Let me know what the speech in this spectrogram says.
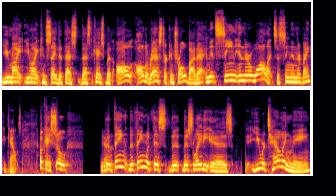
you might you might can say that that's that's the case, but all all the rest are controlled by that, and it's seen in their wallets, it's seen in their bank accounts. Okay, so yeah. the thing the thing with this the, this lady is you were telling me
